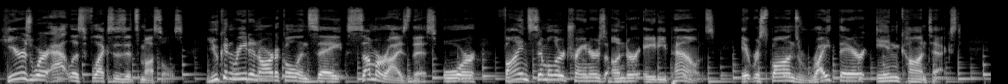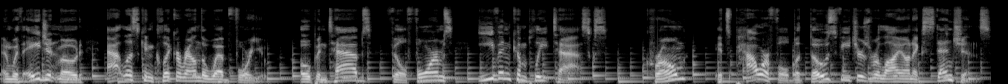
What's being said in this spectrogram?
Here's where Atlas flexes its muscles. You can read an article and say, summarize this, or find similar trainers under 80 pounds. It responds right there in context. And with Agent Mode, Atlas can click around the web for you. Open tabs, fill forms, even complete tasks. Chrome? It's powerful, but those features rely on extensions.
